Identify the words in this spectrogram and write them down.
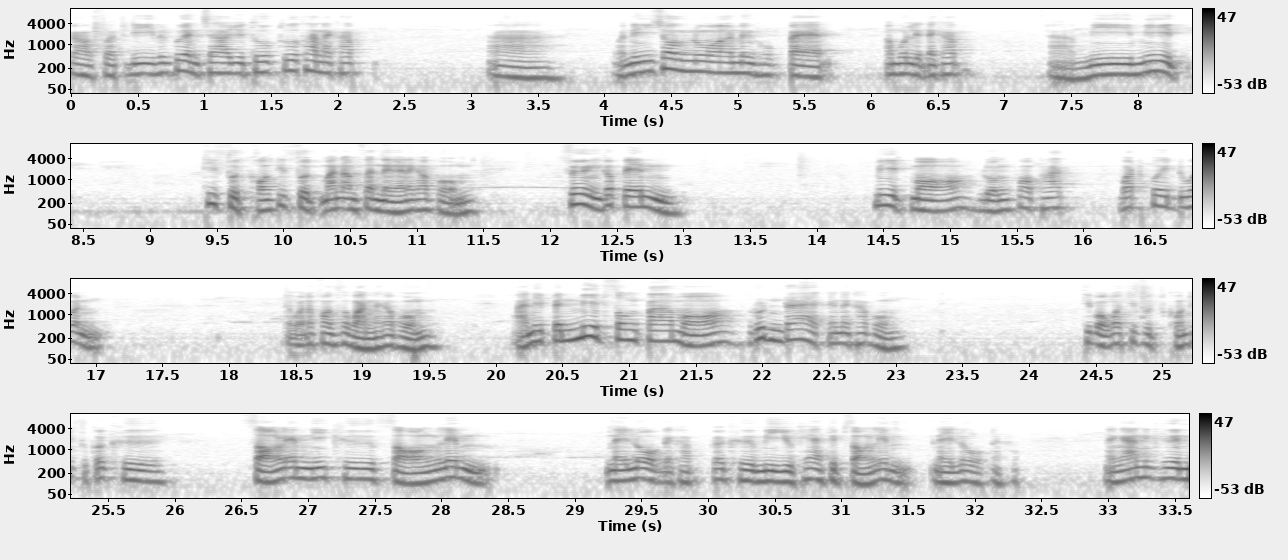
กล่าวสวัสดีเพื่อนๆชาว YouTube ทุกท่านนะครับ อ่า วันนี้ช่องนัว 168อมูลเลตนะครับ อ่า มีมีดที่สุดของที่สุดมานำเสนอนะครับผม ซึ่งก็เป็นมีดหมอหลวงพ่อพัด วัดห้วยด้วนจังหวัดนครสวรรค์นะครับผม อันนี้เป็นมีดทรงปลาหมอรุ่นแรกเลยนะครับผม ที่บอกว่าที่สุดของที่สุดก็คือสองเล่มนี้คือสองเล่ม ในโลกนะครับ ก็คือมีอยู่แค่สิบสองเล่มในโลกนะครับดังนั้นนี่คือ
